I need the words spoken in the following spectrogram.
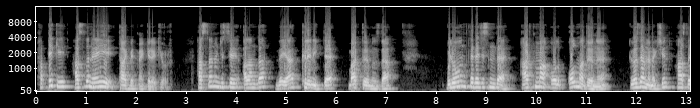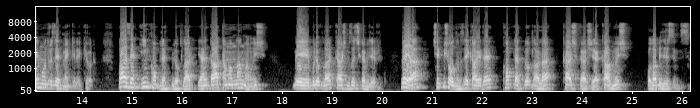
Ha, peki hastada neyi takip etmek gerekiyor? Hastanın öncesi alanda veya klinikte baktığımızda bloğun derecesinde artma olup olmadığını gözlemlemek için hastayı monitörize etmek gerekiyor. Bazen incomplete bloklar yani daha tamamlanmamış e, bloklar karşımıza çıkabilir. Veya çekmiş olduğunuz EKG'de komplet bloklarla karşı karşıya kalmış olabilirsiniz.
